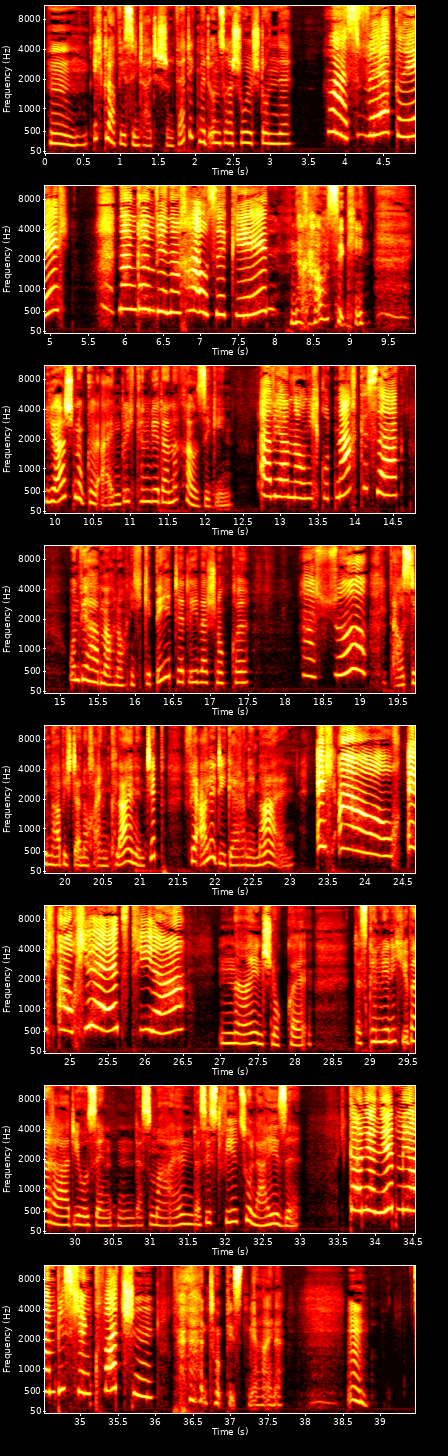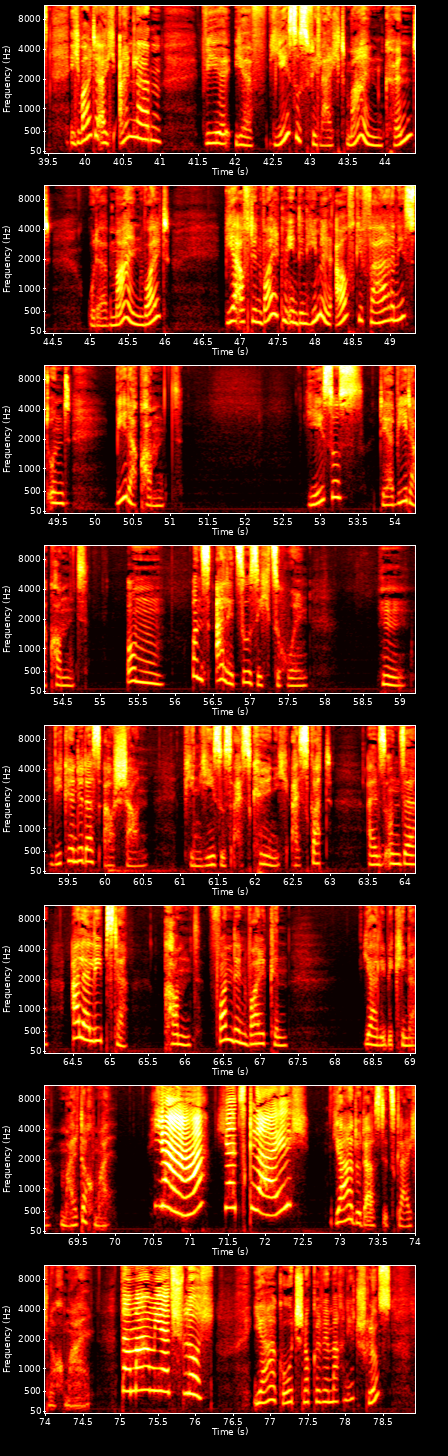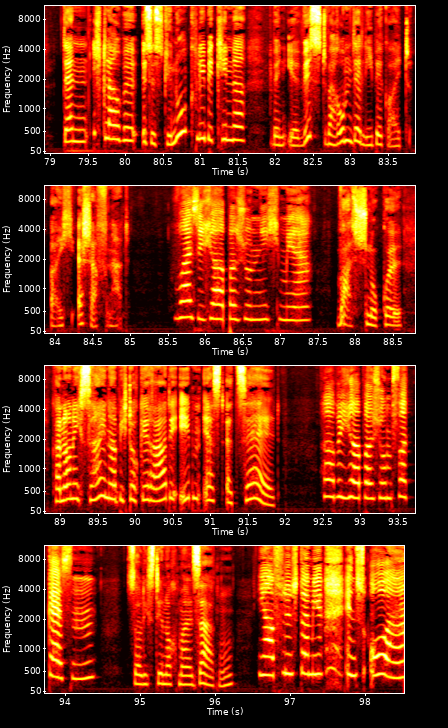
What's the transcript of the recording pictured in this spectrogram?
Hm, ich glaube, wir sind heute schon fertig mit unserer Schulstunde. Was, wirklich? Dann können wir nach Hause gehen. Nach Hause gehen? Ja, Schnuckel, eigentlich können wir dann nach Hause gehen. Aber wir haben noch nicht gut nachgesagt. Und wir haben auch noch nicht gebetet, lieber Schnuckel. Ach so. Außerdem habe ich da noch einen kleinen Tipp für alle, die gerne malen. Ich auch. Ich auch jetzt hier. Nein, Schnuckel. Das können wir nicht über Radio senden. Das Malen, das ist viel zu leise. Ich kann ja neben mir ein bisschen quatschen. du bist mir einer. Hm. Ich wollte euch einladen, wie ihr Jesus vielleicht malen könnt oder malen wollt, wie er auf den Wolken in den Himmel aufgefahren ist und wiederkommt. Jesus, der wiederkommt, um uns alle zu sich zu holen. Hm, wie könnte das ausschauen? Wie ein Jesus als König, als Gott, als unser allerliebster, kommt von den Wolken. Ja, liebe Kinder, malt doch mal. Ja, jetzt gleich. Ja, du darfst jetzt gleich noch malen. Dann machen wir jetzt Schluss. Ja, gut, Schnuckel, wir machen jetzt Schluss. Denn ich glaube, es ist genug, liebe Kinder, wenn ihr wisst, warum der liebe Gott euch erschaffen hat. Weiß ich aber schon nicht mehr. Was, Schnuckel? Kann doch nicht sein, hab ich doch gerade eben erst erzählt. Hab ich aber schon vergessen. Soll ich's dir noch mal sagen? Ja, flüster mir ins Ohr.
